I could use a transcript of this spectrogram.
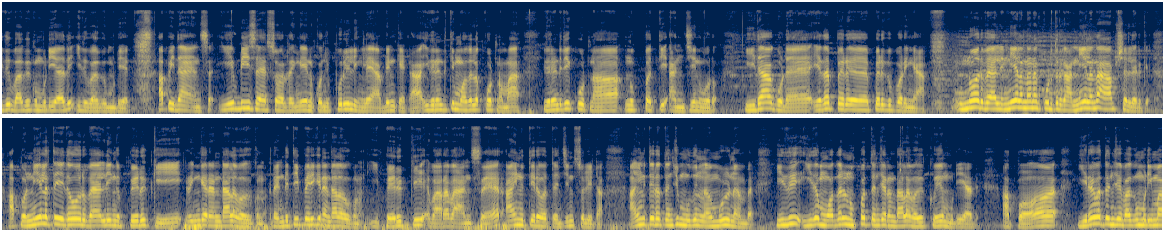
இது வகுக்க முடியாது. இது வகுக்க முடியாது. அப்போ இதான் ஆன்சர் எப்படி சார் சொல்கிறீங்க எனக்கு கொஞ்சம் புரியலிங்களே அப்படின்னு கேட்டால் இது ரெண்டுத்தையும் முதல்ல கூட்டணுமா? இது ரெண்டுத்தையும் கூட்டினா முப்பத்தி அஞ்சுன்னு வரும். இதாக கூட எதை பெரு பெருக்க போகிறீங்க இன்னொரு வேல்யூ நீளம் தானே கொடுத்துருக்கான். நீளம் தான் ஆப்ஷனில் இருக்குது அப்போ நீளத்தை ஏதோ ஒரு வேல்யூ இங்கே பெருக்கி இங்கே ரெண்டால் வகுக்கணும். ரெண்டுத்தையும் பெருக்கி ரெண்டால் வகுக்கணும். பெருக்கி வர ஆன்சர் ஐநூற்றி இருபத்தஞ்சுன்னு சொல்லிட்டான். ஐநூற்றி இருபத்தஞ்சு முது முழு நம்பர் இது இதை முதல் முப்பத்தஞ்சு ரெண்டால் வகுக்கவே முடியாது. அப்போது இருபத்தஞ்சு வகு முடியுமா?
